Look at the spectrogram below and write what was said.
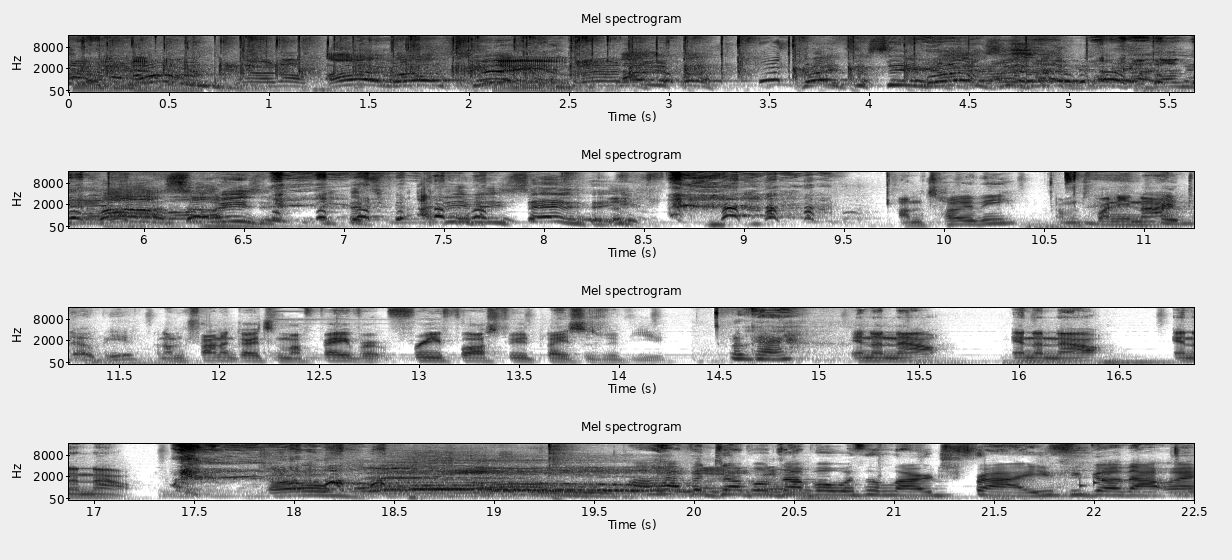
see the network. All right, well, shit. Damn. Great to see you guys. Wow, oh, so easy. I didn't even say anything. I'm Toby. I'm 29. Hey, Toby. And I'm trying to go to my favorite free fast food places with you. Okay. In and out, in and out, in and out. Oh. I'll have a double double with a large fry. You can go that way.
